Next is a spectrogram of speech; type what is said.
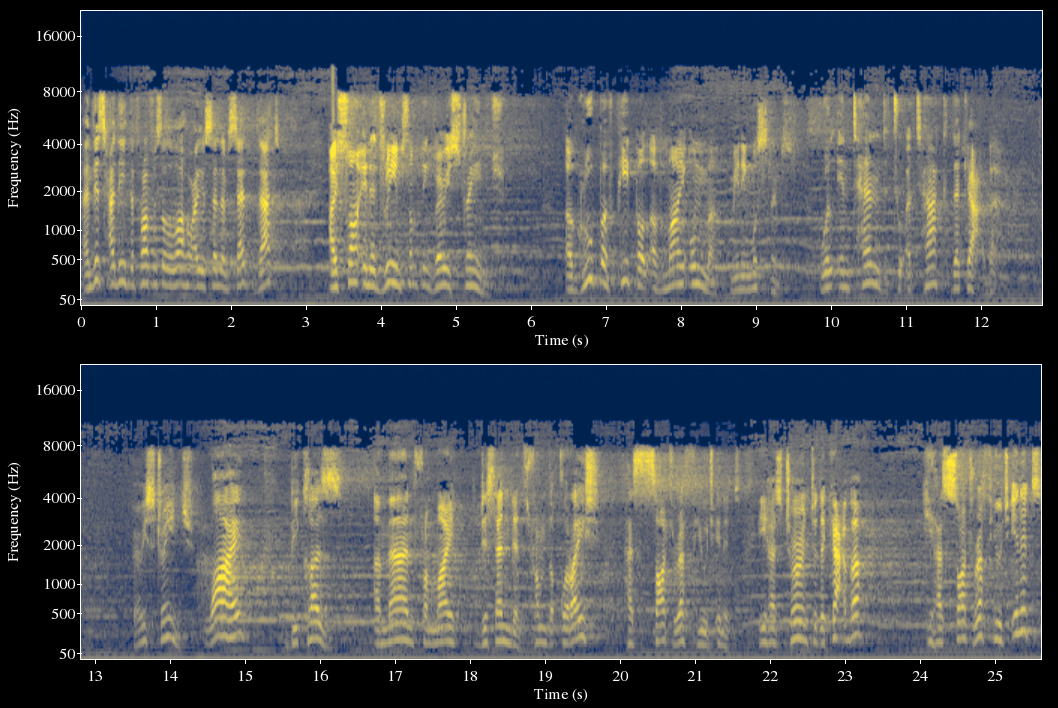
And this hadith, the Prophet ﷺ said that, I saw in a dream something very strange. A group of people of my ummah, meaning Muslims, will intend to attack the Kaaba. Very strange. Why? Because a man from my descendants, from the Quraysh, has sought refuge in it. He has turned to the Kaaba, he has sought refuge in it,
